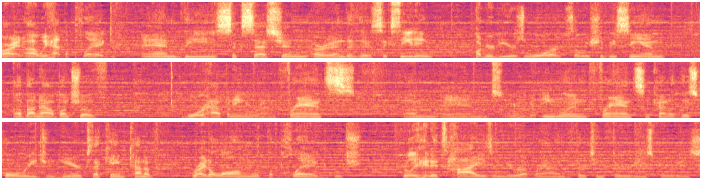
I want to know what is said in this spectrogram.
All right, uh, we had the plague and the succession, or and the, the succeeding Hundred Years' War. So we should be seeing uh, by now a bunch of war happening around France, um, and you're going to get England, France, and kind of this whole region here because that came kind of right along with the plague, which really hit its highs in Europe around the 1330s, 40s.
